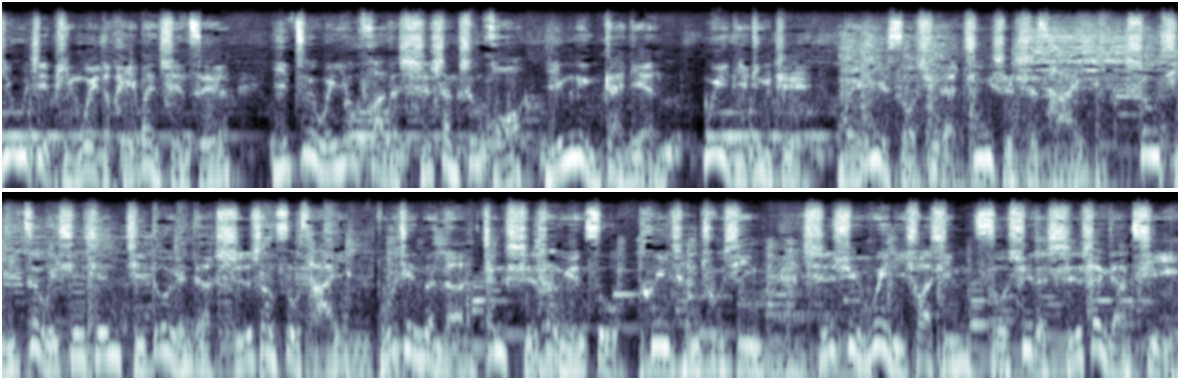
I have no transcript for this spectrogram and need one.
优质品味的陪伴选择，以最为优化的时尚生活引领概念，为你定制每日所需的精神食材，收集最为新鲜及多元的时尚素材，不间断的将时尚元素推陈出新，持续为你刷新所需的时尚氧气。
